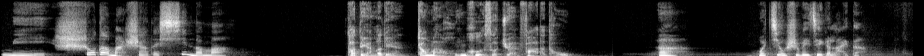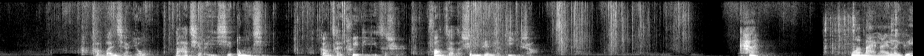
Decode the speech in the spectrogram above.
你收到玛莎的信了吗？他点了点长满红褐色卷发的头。啊，我就是为这个来的。他弯下腰，拿起了一些东西，刚才吹笛子时放在了身边的地上。看，我买来了园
